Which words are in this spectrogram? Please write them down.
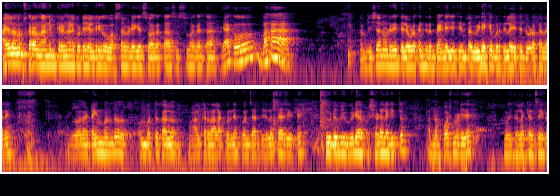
ಅಯ್ಯಲ್ಲ ನಮಸ್ಕಾರ. ನಾನು ನಿಮ್ಮ ಕಿರಣ್ ಹೇಳಿಕೊಟ್ಟೆ ಎಲ್ರಿಗೂ ಹೊಸ ವಿಡಿಯೋಗೆ ಸ್ವಾಗತ, ಸುಸ್ವಾಗತ. ಯಾಕೋ? ಬಾ. ನಮ್ಮ ಶಿಷ್ಯ ನೋಡ್ರಿ, ತಲೆ ಹೊಡ್ಕಂತಿರೋದು ಬ್ಯಾಂಡೇಜ್ ಐತಿ ಅಂತ ವಿಡಿಯೋಕ್ಕೆ ಬರ್ತಿಲ್ಲ, ಎದ್ದು ದೊಡಕದಾನೆ ಇವಾಗ ಟೈಮ್ ಬಂದು ಒಂಬತ್ತು ಕಾಲು. ಹಾಲು ಕರೆದು ಹಾಲಕ್ಕೆ ಬಂದೆ. ಫೋನ್ ಚಾರ್ಜ್ ಇದೆಲ್ಲ ಚಾರ್ಜ್ ಇಟ್ಟೆ. ಯೂಟ್ಯೂಬಿಗೆ ವಿಡಿಯೋ ಶೆಡ್ಯೂಲ್ ಆಗಿತ್ತು. ಅದನ್ನ ಪೋಸ್ಟ್ ಮಾಡಿದೆ. ಮುಗಿತೆಲ್ಲ ಕೆಲಸ ಈಗ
